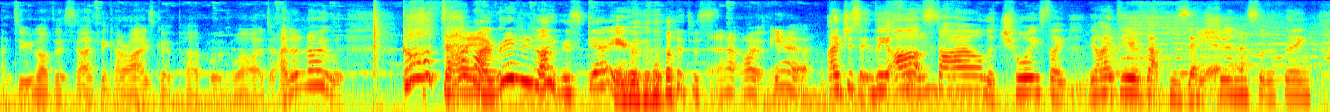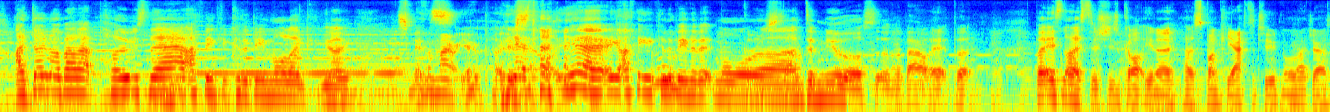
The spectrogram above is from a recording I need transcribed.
I do love this. I think her eyes go purple as well. I d- I don't know. God damn, I- I really like this game. I just, Uh, I, yeah, I just the art style, the choice, like the idea of that possession Yeah. sort of thing. I don't know about that pose there. I think it could have been more like you know, it's a bit of a Mario pose. yeah, yeah. I think it could have been a bit more uh, demure sort of about it, but but it's nice that she's got you know her spunky attitude and all that jazz.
